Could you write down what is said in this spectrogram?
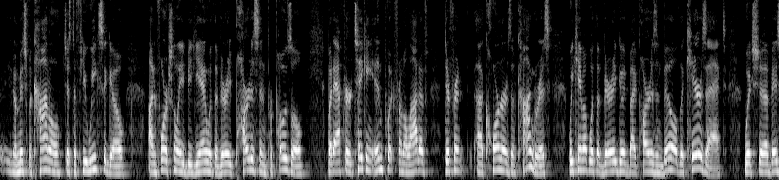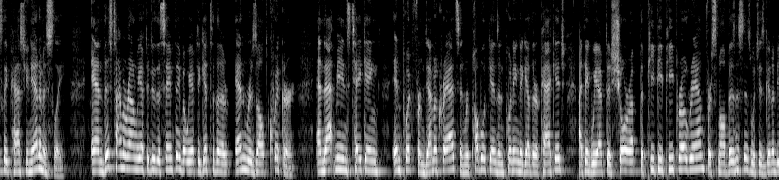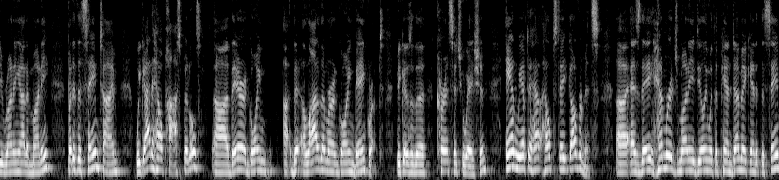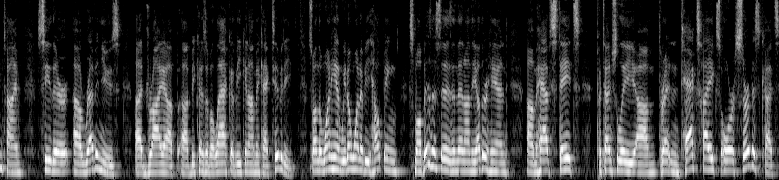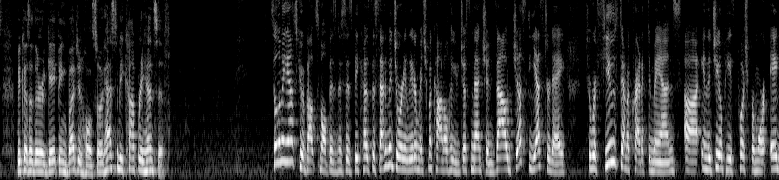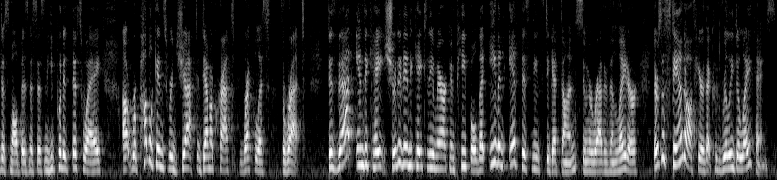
you know Mitch McConnell just a few weeks ago, unfortunately, began with a very partisan proposal, but after taking input from a lot of different uh, corners of Congress, we came up with a very good bipartisan bill, the CARES Act, which uh, basically passed unanimously. And this time around, we have to do the same thing, but we have to get to the end result quicker. And that means taking input from Democrats and Republicans and putting together a package. I think we have to shore up the PPP program for small businesses, which is going to be running out of money. But at the same time, we got to help hospitals. Uh, they are going, uh, a lot of them are going bankrupt because of the current situation. And we have to help state governments uh, as they hemorrhage money dealing with the pandemic and at the same time see their uh, revenues uh, dry up uh, because of a lack of economic activity. So, on the one hand, we don't want to be helping small businesses, and then on the other hand, um, have states potentially um, threaten tax hikes or service cuts because of their gaping budget holes. So, it has to be comprehensive. So let me ask you about small businesses because the Senate Majority Leader Mitch McConnell, who you just mentioned, vowed just yesterday to refuse Democratic demands uh, in the GOP's push for more aid to small businesses. And he put it this way uh, Republicans reject Democrats' reckless threat. Does that indicate, should it indicate to the American people that even if this needs to get done sooner rather than later, there's a standoff here that could really delay things?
